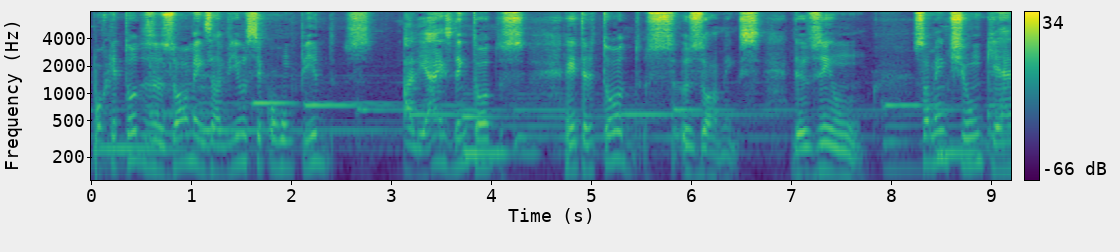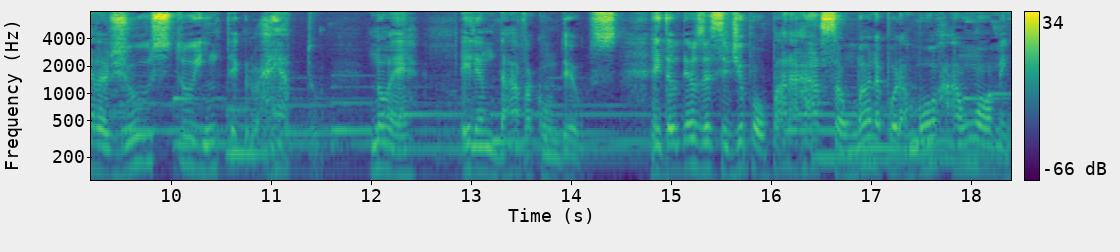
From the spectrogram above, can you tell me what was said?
porque todos os homens haviam se corrompidos. Aliás, nem todos. Entre todos os homens, Deus viu um, somente um que era justo, íntegro, reto, Noé. Ele andava com Deus. Então Deus decidiu poupar a raça humana por amor a um homem.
